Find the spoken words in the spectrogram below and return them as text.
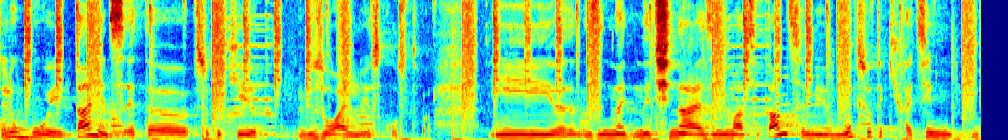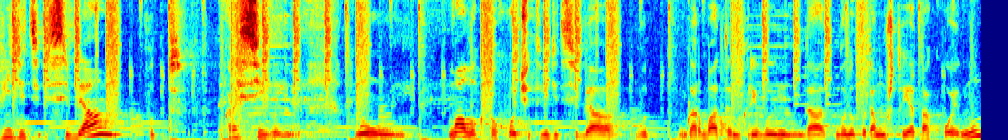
Любой танец – это все-таки визуальное искусство. И начиная заниматься танцами, мы все-таки хотим видеть себя вот красивыми. Ну, мало кто хочет видеть себя вот горбатым, кривым, да, ну, потому что я такой. Ну,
